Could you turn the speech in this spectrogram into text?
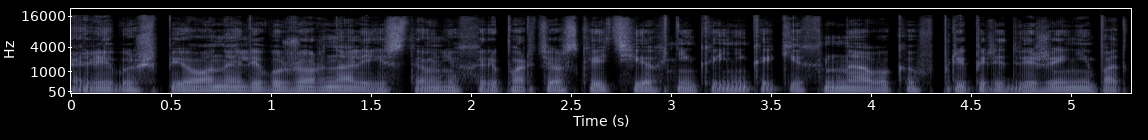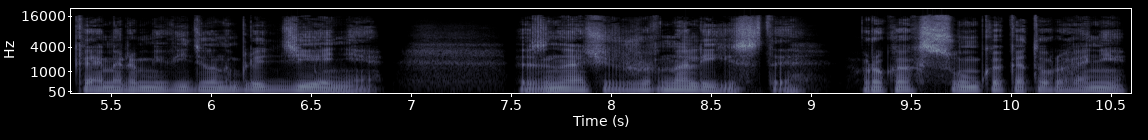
Либо шпионы, либо журналисты. У них репортерская техника и никаких навыков при передвижении под камерами видеонаблюдения. Значит, журналисты. В руках сумка, которую они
